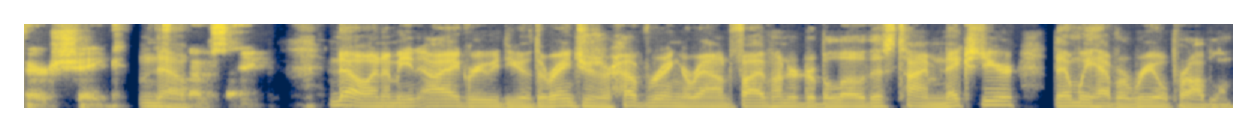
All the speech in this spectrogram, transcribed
fair shake. No. what I'm saying. No, and I mean I agree with you. If the Rangers are hovering around 500 or below this time next year, then we have a real problem.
